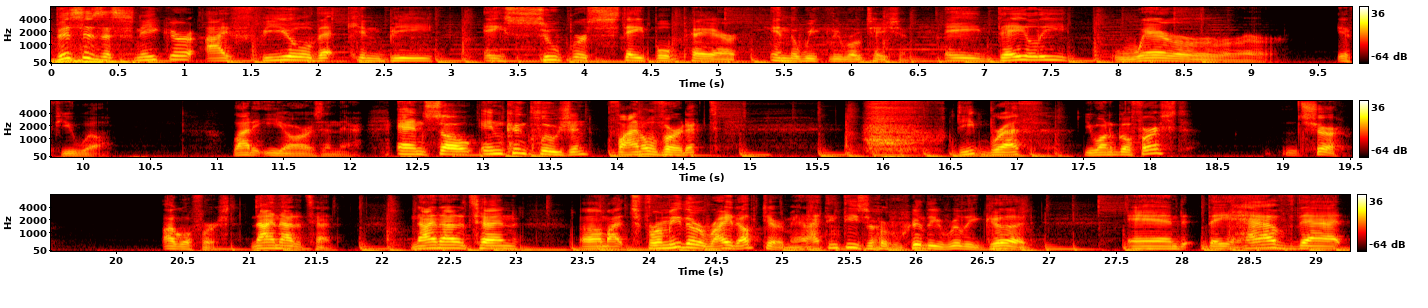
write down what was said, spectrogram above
This is a sneaker I feel that can be a super staple pair in the weekly rotation, a daily wearer, if you will. A lot of ERs in there. And so, in conclusion, final verdict. Deep breath. You want to go first? Sure. I'll go first. Nine out of 10. Nine out of 10. Um, I, for me, they're right up there, man. I think these are really, really good. And they have that.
